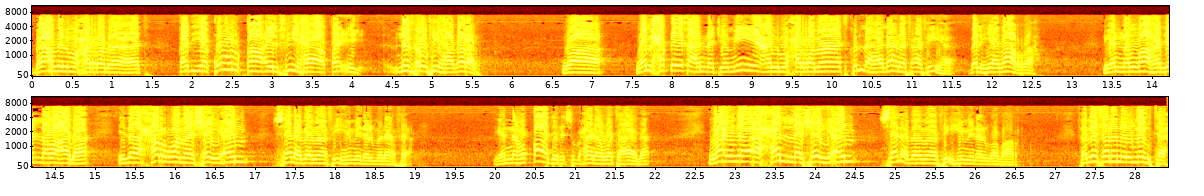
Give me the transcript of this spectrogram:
بعض المحرمات قد يقول قائل فيها نفع فيها ضرر. و والحقيقة أن جميع المحرمات كلها لا نفع فيها بل هي ضارة. لأن الله جل وعلا إذا حرم شيئا سلب ما فيه من المنافع لأنه قادر سبحانه وتعالى وإذا أحل شيئا سلب ما فيه من المضار. فمثلا الميتة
